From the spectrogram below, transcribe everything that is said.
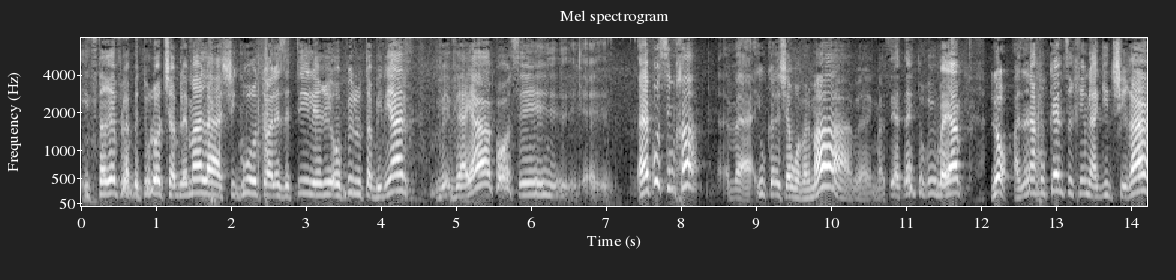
שהצטרף אה, לבתולות שם למעלה, שיגרו אותו על איזה טיל, הפילו את הבניין, והיה פה, היה פה שמחה. והיו כאלה שאמרו, אבל מה, מעשי ידיים טובים בים? לא, אז אנחנו כן צריכים להגיד שירה,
